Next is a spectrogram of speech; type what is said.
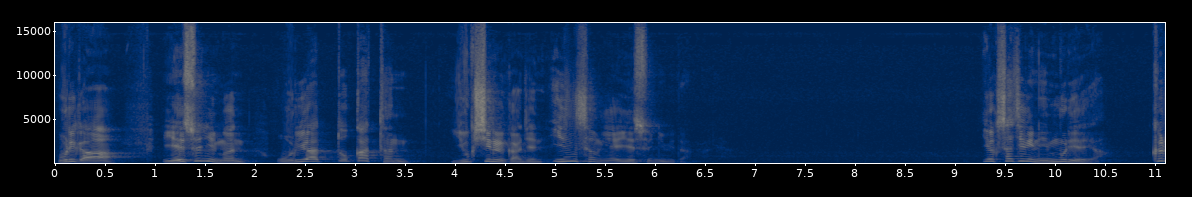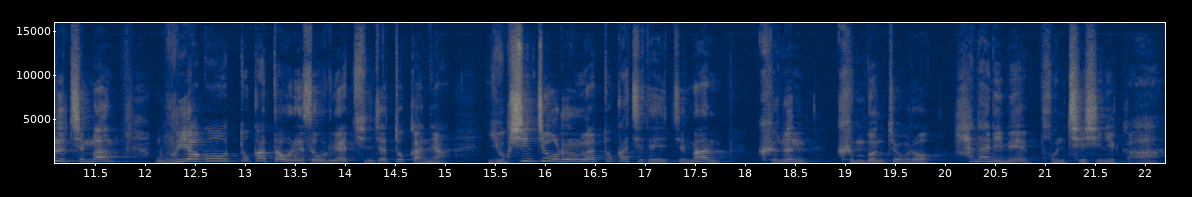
우리가 예수님은 우리와 똑같은 육신을 가진 인성의 예수님이다. 역사적인 인물이에요. 그렇지만 우리하고 똑같다고 해서 우리가 진짜 똑같냐? 육신적으로는 우리가 똑같이 돼 있지만 그는 근본적으로 하나님의 본체시니까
